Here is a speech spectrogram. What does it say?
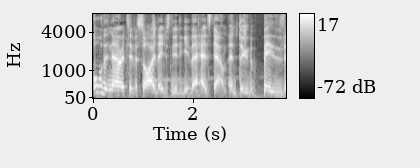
All the narrative aside, they just needed to get their heads down and do the biz.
